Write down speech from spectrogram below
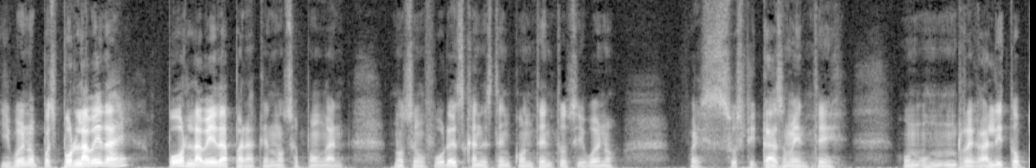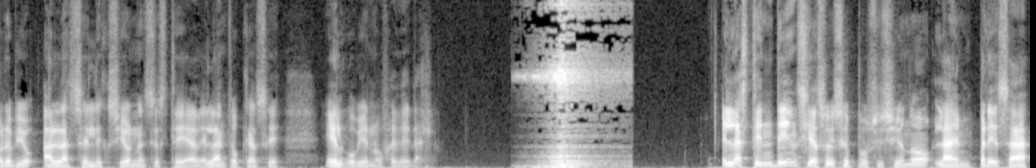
Y bueno, pues por la veda, ¿eh? Por la veda para que no se pongan, no se enfurezcan, estén contentos y bueno, pues suspicazmente un, un regalito previo a las elecciones, este adelanto que hace el gobierno federal. Las tendencias hoy se posicionó la empresa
